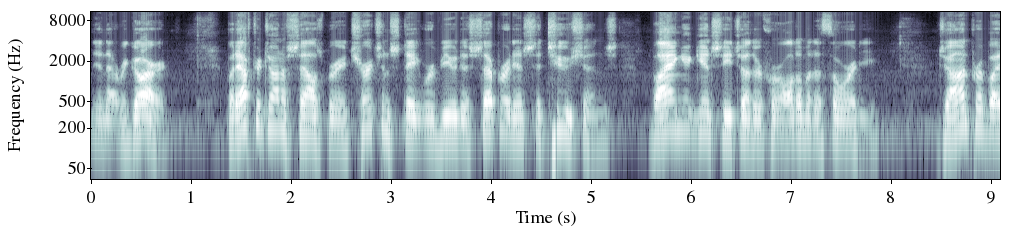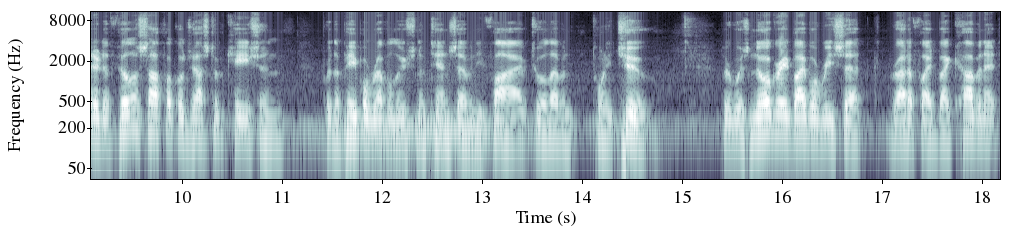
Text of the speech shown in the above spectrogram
in that regard. But after John of Salisbury, church and state were viewed as separate institutions, vying against each other for ultimate authority. John provided a philosophical justification for the papal revolution of 1075 to 1122. There was no great Bible reset ratified by covenant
